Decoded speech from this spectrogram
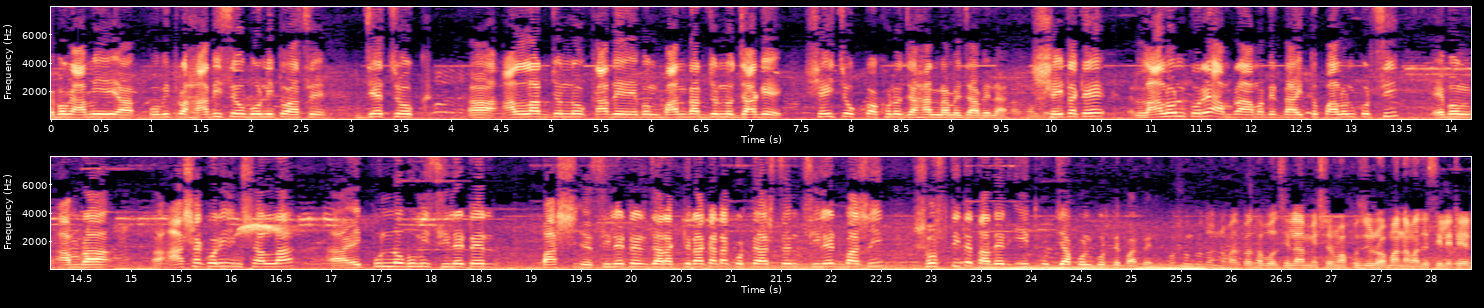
এবং আমি পবিত্র হাদিসেও বর্ণিত আছে, যে চোখ আল্লাহর জন্য কাঁদে এবং বান্দার জন্য জাগে, সেই চোখ কখনো জাহান নামে যাবে না। সেইটাকে লালন করে আমরা আমাদের দায়িত্ব পালন করছি এবং আমরা আশা করি ইনশাল্লাহ এই পুণ্যভূমি সিলেটের বাস সিলেটের যারা কেনাকাটা করতে আসছেন, সিলেটবাসী স্বস্তিতে তাদের ঈদ উদযাপন করতে পারবেন। ধন্যবাদ কথা বলছিলাম মিস্টার মাহফুজুর রহমান, আমাদের সিলেটের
